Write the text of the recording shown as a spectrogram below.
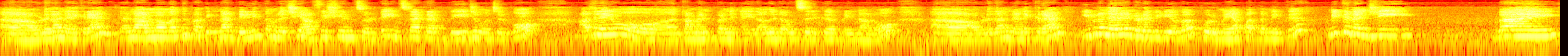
அஹ் அவ்வளவுதான் நினைக்கிறேன். நம்ம வந்து பாத்தீங்கன்னா டெல்லி தமிழச்சி அபிஷியல்னு சொல்லிட்டு இன்ஸ்டாகிராம் பேஜும் வச்சிருக்கோம். அதுலயும் கமெண்ட் பண்ணுங்க. ஏதாவது டவுட்ஸ் இருக்கு அப்படின்னாலும். அஹ் அவ்வளவுதான் நினைக்கிறேன். இவ்வளவு நேரம் என்னோட வீடியோவை பொறுமையா பார்த்தமைக்கு மிக்க நன்றி. பாய்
